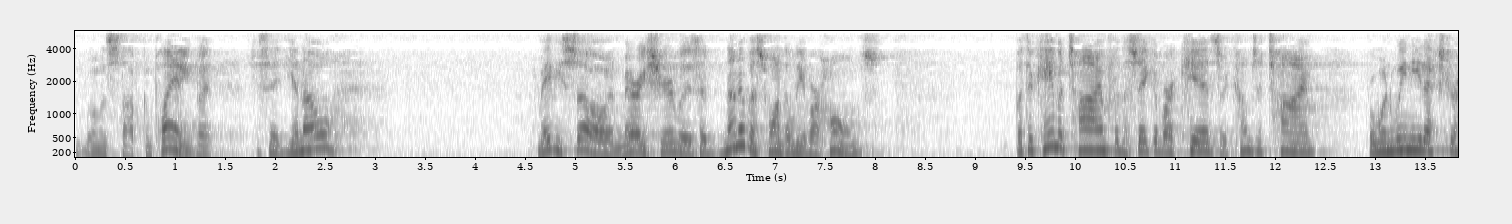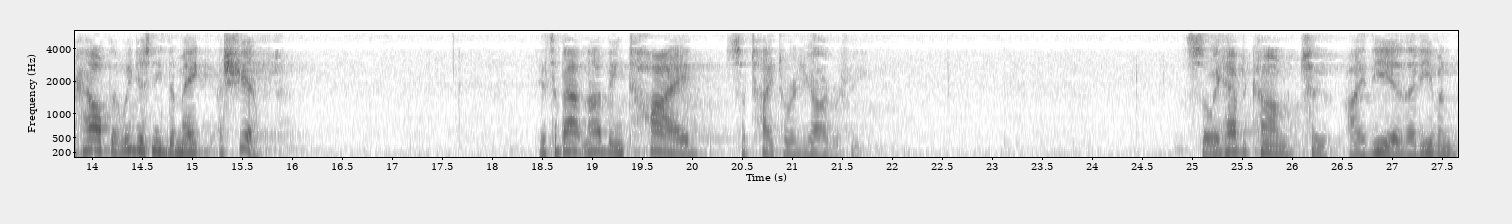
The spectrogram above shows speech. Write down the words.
The woman stopped complaining, but she said, You know, maybe so. And Mary shared with us, said, None of us want to leave our homes. But there came a time, for the sake of our kids, there comes a time for when we need extra help that we just need to make a shift. It's about not being tied so tight to our geography. So we have to come to idea that even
